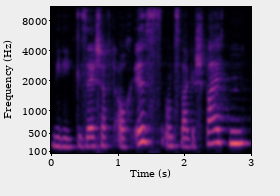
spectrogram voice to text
wie die Gesellschaft auch ist, und zwar gespalten.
